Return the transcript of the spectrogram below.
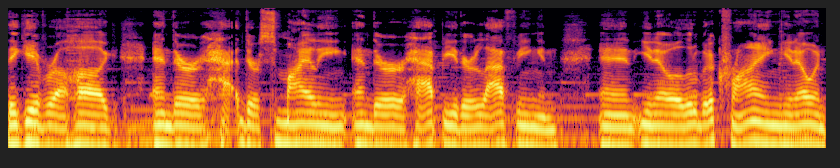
They gave her a hug, and they're ha- they're smiling and they're happy. They're laughing and and you know a little bit of crying. You know, and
